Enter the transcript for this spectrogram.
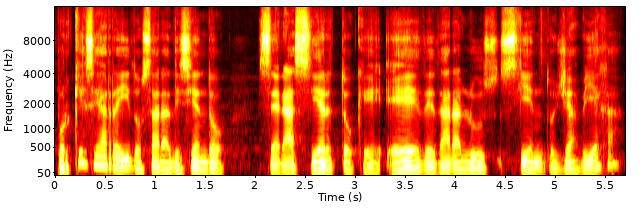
¿por qué se ha reído Sara diciendo, ¿será cierto que he de dar a luz siendo ya vieja?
